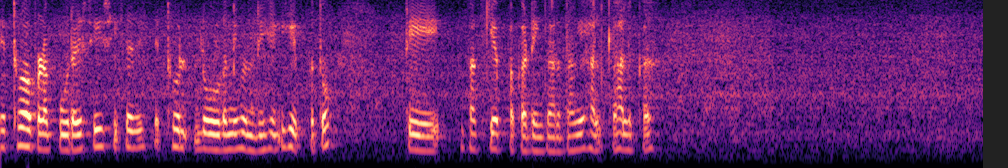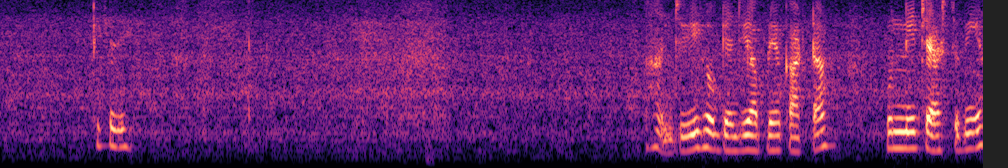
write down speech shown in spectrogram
ਇੱਥੋਂ ਆਪਣਾ ਪੂਰਾ ਹੀ ਸੀ ਠੀਕ ਹੈ ਜੀ। ਇੱਥੋਂ ਲੋਡ ਨਹੀਂ ਹੁੰਦੀ ਹੈਗੀ ਹਿੱਪ ਤੋਂ। ਤੇ ਬਾਕੀ ਆਪਾਂ ਕਟਿੰਗ ਕਰ ਦਾਂਗੇ ਹਲਕਾ ਹਲਕਾ। ਠੀਕ ਹੈ ਜੀ। ਹਾਂਜੀ, ਹੋ ਗਿਆ ਜੀ ਆਪਣੀਆਂ ਕਾਟਾਂ 19 ਚੈਸਟ ਦੀਆਂ,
